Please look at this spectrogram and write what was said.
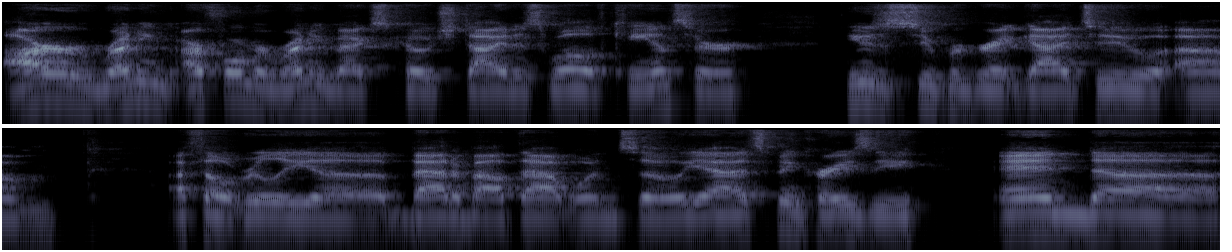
our running our former running backs coach died as well of cancer. He was a super great guy too. Um I felt really uh bad about that one. So yeah, it's been crazy. And uh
